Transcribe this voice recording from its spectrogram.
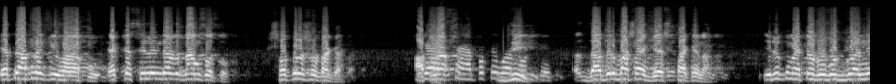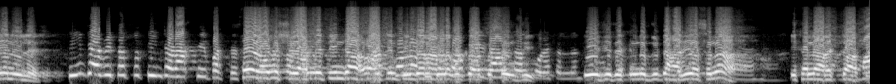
এতে আপনার কি হয় আপু? একটা সিলিন্ডারের দাম কত? সতেরোশো টাকা। আপনার হ্যাঁ, জি যাদের বাসায় গ্যাস থাকে না। এরকম একটা রোবট বয় নিয়ে নিলে তিনটার ভিতর তো তিনটা রাখতেই পারতেছে হ্যাঁ অবশ্যই আপনি তিনটা আইটেম তিনটা রান্না করতে পারতেছেন জি। এই যে দেখেন না দুইটা হাড়ি আছে না? হ্যাঁ, হ্যাঁ। এখানে আরেকটা আছে।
